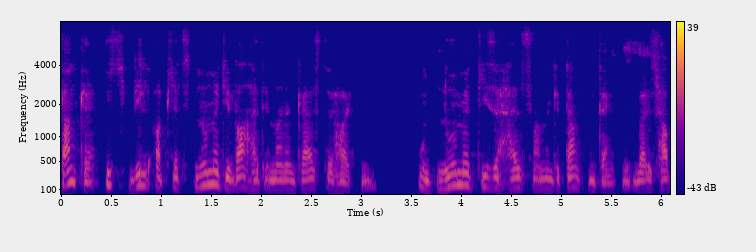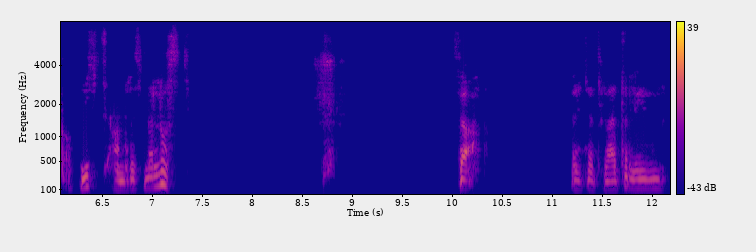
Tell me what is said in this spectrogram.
Danke, ich will ab jetzt nur mehr die Wahrheit in meinem Geiste halten und nur mehr diese heilsamen Gedanken denken, weil ich habe auf nichts anderes mehr Lust. So, soll ich jetzt weiterlesen?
